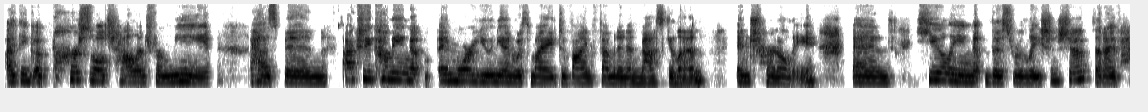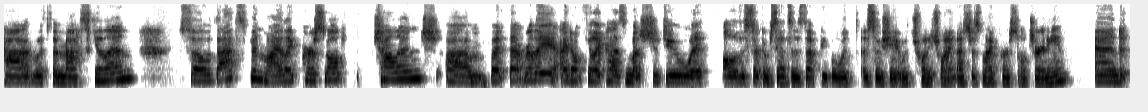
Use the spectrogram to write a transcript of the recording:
I think a personal challenge for me has been actually coming in more union with my divine feminine and masculine internally and healing this relationship that I've had with the masculine. So that's been my like personal challenge um, but that really i don't feel like has much to do with all of the circumstances that people would associate with 2020 that's just my personal journey and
